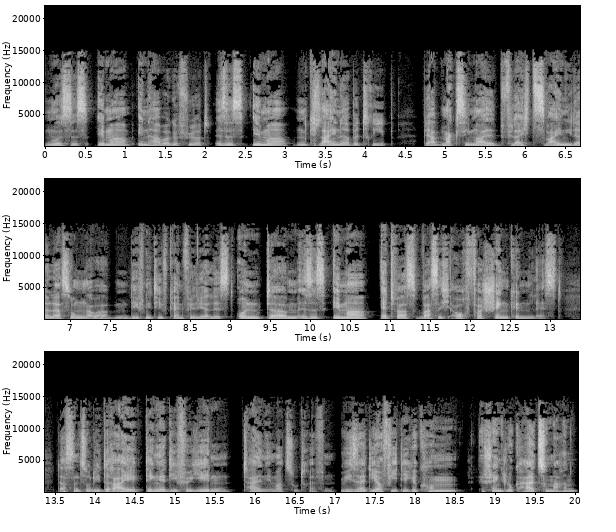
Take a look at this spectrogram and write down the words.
Nur es ist immer Inhaber geführt. Es ist immer ein kleiner Betrieb. Der hat maximal vielleicht zwei Niederlassungen, aber definitiv kein Filialist. Und ähm, es ist immer etwas, was sich auch verschenken lässt. Das sind so die drei Dinge, die für jeden Teilnehmer zutreffen. Wie seid ihr auf die Idee gekommen, Schenk lokal zu machen?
